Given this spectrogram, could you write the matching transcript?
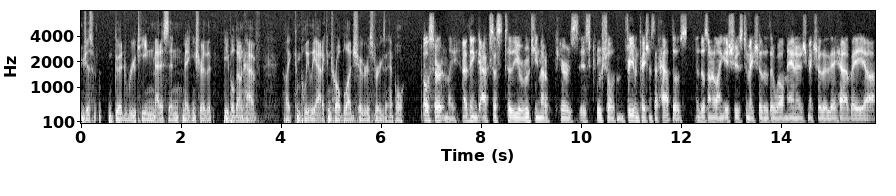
just good routine medicine, making sure that people don't have like completely out of control blood sugars, for example? Oh, certainly. I think access to your routine medical care is, is crucial for even patients that have those those underlying issues to make sure that they're well managed, make sure that they have a uh,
